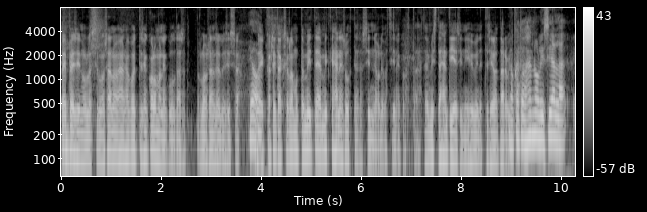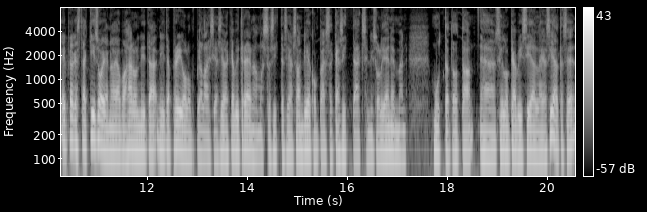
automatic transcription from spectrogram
Pepe sinulle silloin sanoi? Hän voitti sen kolmannen kultansa Los Angelesissa leikkasitaksella, mutta miten, mitkä hänen suhteensa sinne olivat siinä kohtaa? Tai mistä hän tiesi niin hyvin, että siellä tarvittiin? No kato, hän oli siellä, ei pelkästään kisojen ajan, vaan hän oli niitä, niitä pre-olympialaisia. Siellä kävi treenaamassa sitten siellä San Diegon päässä käsittääkseni, se oli enemmän, mutta tota, ää, silloin kävi siellä ja sieltä se,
